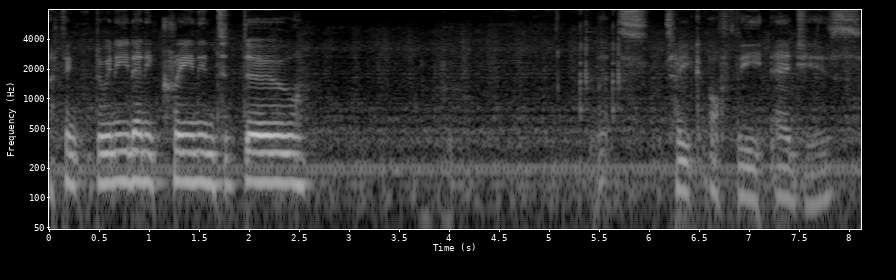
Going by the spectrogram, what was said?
I think, do we need any cleaning to do? Let's take off the edges.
